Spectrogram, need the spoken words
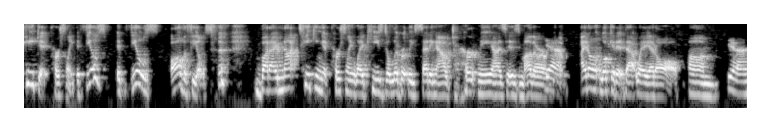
take it personally. It feels, it feels all the feels. but I'm not taking it personally like he's deliberately setting out to hurt me as his mother. Yeah. I don't look at it that way at all. Um, yeah.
